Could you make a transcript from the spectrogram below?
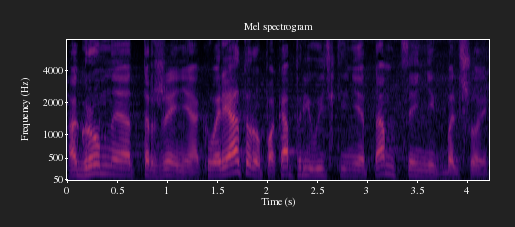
огромное отторжение. А к вариатору пока привычки нет, там ценник большой.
